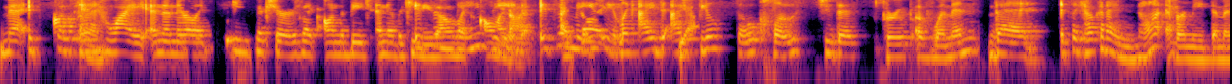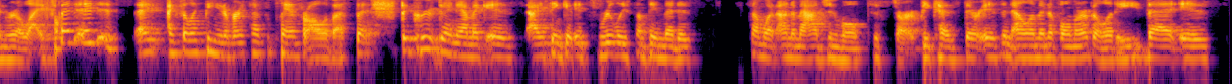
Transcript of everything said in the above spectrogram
met it's so in Hawaii, and then they were like taking pictures like on the beach in their bikinis. It's I was amazing. like, oh my god, it's amazing. I like, like, I, I yeah. feel so close to this group of women that it's like, how can I not ever meet them in real life? But it, it's, I, I, feel like the universe has a plan for all of us. But the group dynamic is, I think it, it's really something that is somewhat unimaginable to start because there is an element of vulnerability that is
